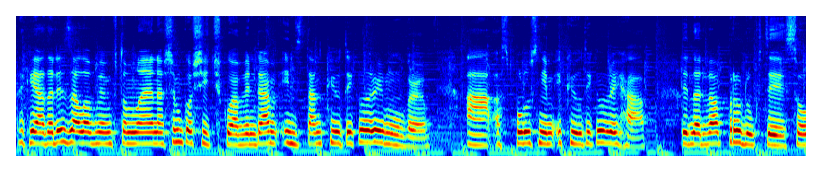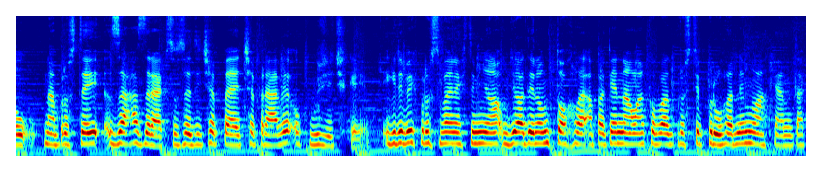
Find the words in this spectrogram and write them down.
Tak já tady zalovím v tomhle našem košíčku a vyndám Instant Cuticle Remover a spolu s ním i Cuticle Rehab. Tyhle dva produkty jsou naprostý zázrak, co se týče péče právě o kůžičky. I kdybych pro své nechty měla udělat jenom tohle a pak je nalakovat prostě průhledným lakem, tak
